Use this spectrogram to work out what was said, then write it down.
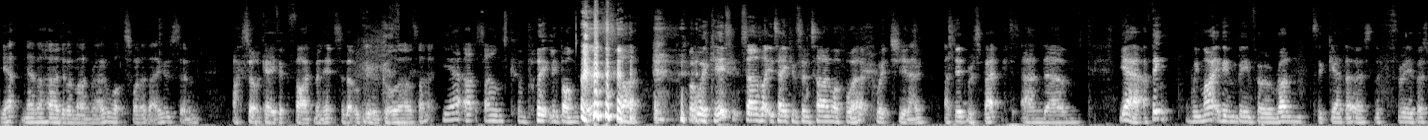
"Yep, never heard of a Munro. What's one of those?" And I sort of gave it five minutes, a little Google, and I was like, "Yeah, that sounds completely bonkers, like, but wicked. It sounds like you're taking some time off work, which you know I did respect, and um, yeah, I think." We might have even been for a run together the three of us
